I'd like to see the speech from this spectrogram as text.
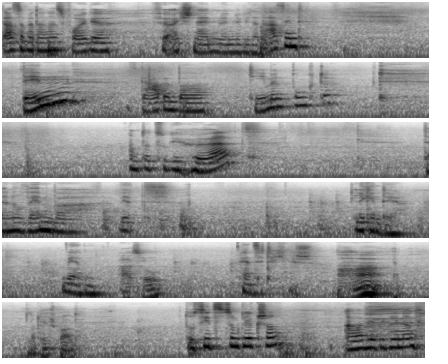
Das aber dann als Folge für euch schneiden, wenn wir wieder da sind. Denn es gab ein paar Themenpunkte. Und dazu gehört, der November wird legendär werden, Also. fernsehtechnisch. Aha. Da bin ich gespannt. Du sitzt zum Glück schon, aber wir beginnen.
